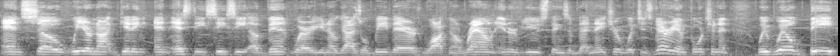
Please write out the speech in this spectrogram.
And so we are not getting an SDCC event where, you know, guys will be there walking around, interviews, things of that nature, which is very unfortunate. We will be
